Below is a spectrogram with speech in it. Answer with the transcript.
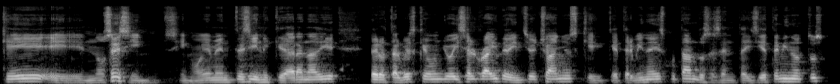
que, eh, no sé, sin, sin obviamente sin liquidar a nadie, pero tal vez que un Joyce Wright de 28 años que, que termina disputando 67 minutos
